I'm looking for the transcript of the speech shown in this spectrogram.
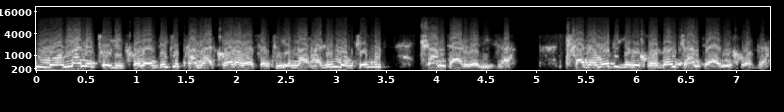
من تولید کننده که تمکارم اصلا توی مرحله ممکن بود کمتر بریزم خدماتی که میخوردم کمتر میخوردم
